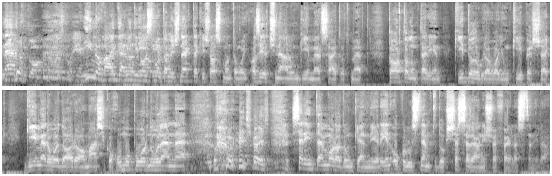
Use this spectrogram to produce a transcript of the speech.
Nem tudom, nem én Innováljál mindig, azt mondtam, és nektek is azt mondtam, hogy azért csinálunk gamer szájtot, mert tartalom terén két dologra vagyunk képesek. Gamer oldalra, a másik a homopornó lenne, úgyhogy szerintem maradunk ennél. Én Oculus nem tudok se szerelni, se fejleszteni rá.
